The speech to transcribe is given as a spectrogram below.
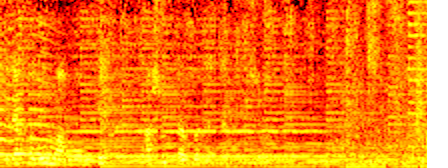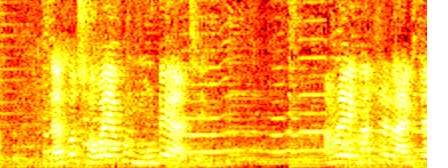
কি দেখাবো মামামকে? আসুক, তারপর দেখাচ্ছি, চলো। দেখো, সবাই এখন মুডে আছে। আমরা এইমাত্র লাইভটা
